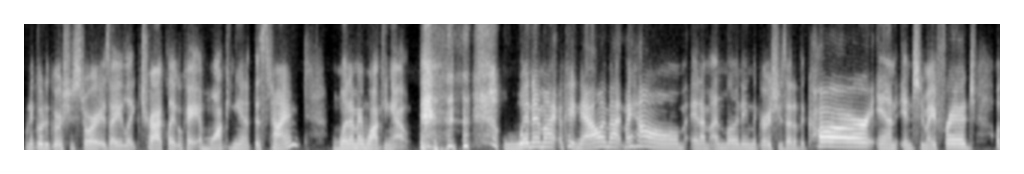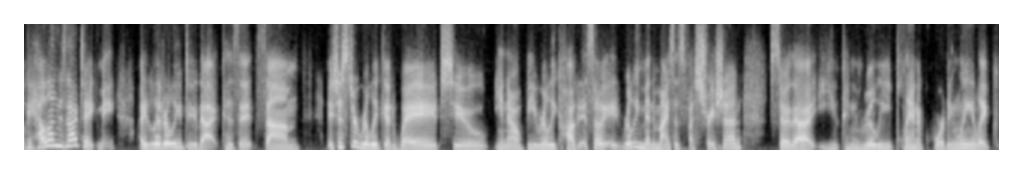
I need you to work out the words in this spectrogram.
when I go to the grocery store is I like track, like, okay, I'm walking in at this time. When am I walking out? when am I? Okay, now I'm at my home and I'm unloading the groceries out of the car and into my fridge. Okay, how long does that take me? I literally do that because it's, um, it's just a really good way to you know be really cognizant so it really minimizes frustration so that you can really plan accordingly like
